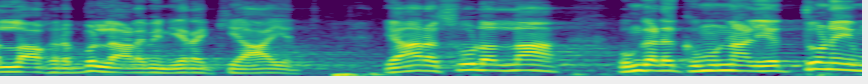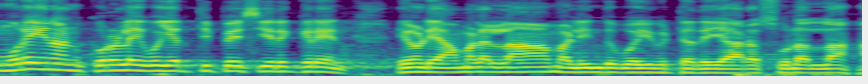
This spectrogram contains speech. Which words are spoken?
அல்லாஹ் ரபுல் ஆலமின் இறக்கி ஆயத். யார சூழல்லாம் உங்களுக்கு முன்னால் எத்துணை முறை நான் குரலை உயர்த்தி பேசியிருக்கிறேன். என்னுடைய அமலெல்லாம் அழிந்து போய்விட்டது யார சூழல்லாம்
